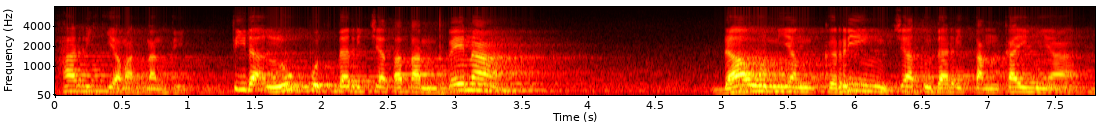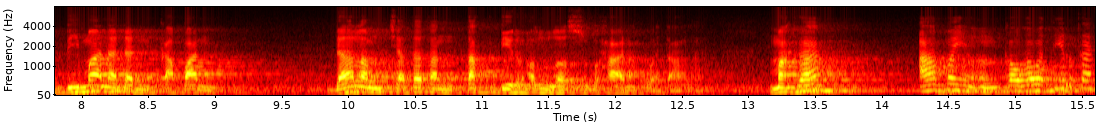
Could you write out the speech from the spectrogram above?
hari kiamat nanti. Tidak luput dari catatan pena. Daun yang kering jatuh dari tangkainya di mana dan kapan dalam catatan takdir Allah Subhanahu wa taala. Maka apa yang engkau khawatirkan?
